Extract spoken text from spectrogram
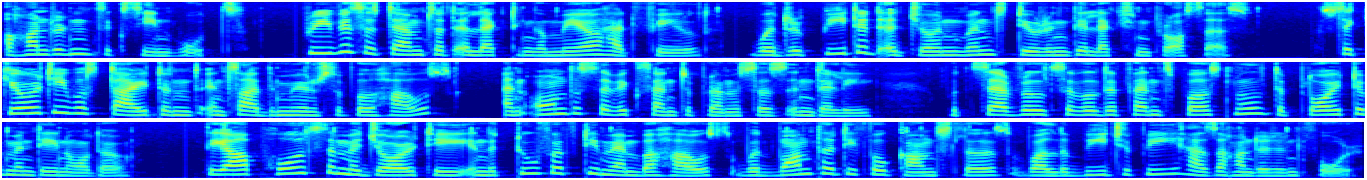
116 votes. Previous attempts at electing a mayor had failed, with repeated adjournments during the election process. Security was tightened inside the municipal house and on the civic centre premises in Delhi, with several civil defence personnel deployed to maintain order. The AAP holds the majority in the 250 member house with 134 councillors, while the BJP has 104.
